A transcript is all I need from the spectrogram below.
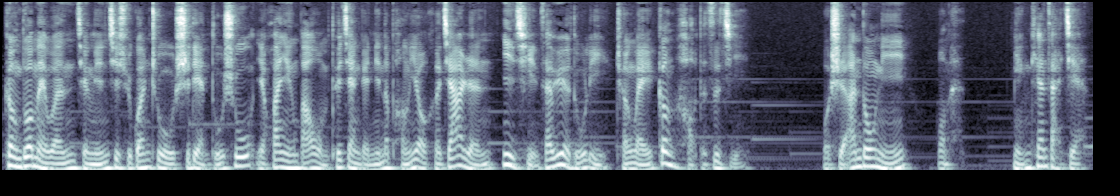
更多美文，请您继续关注十点读书，也欢迎把我们推荐给您的朋友和家人，一起在阅读里成为更好的自己。我是安东尼，我们。明天再见。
